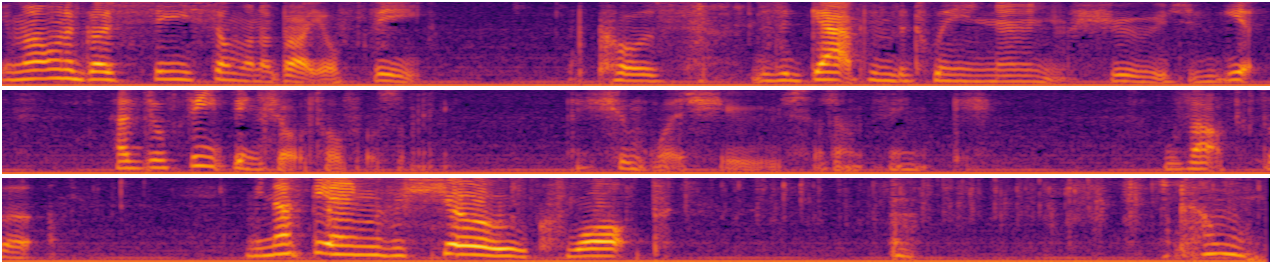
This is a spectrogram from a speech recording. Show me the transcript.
You might want to go see someone about your feet because there's a gap in between them and your shoes. You get have your feet been chopped off or something? I shouldn't wear shoes, I don't think. Without foot. I mean, that's the aim of a show, QWOP. Come on.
